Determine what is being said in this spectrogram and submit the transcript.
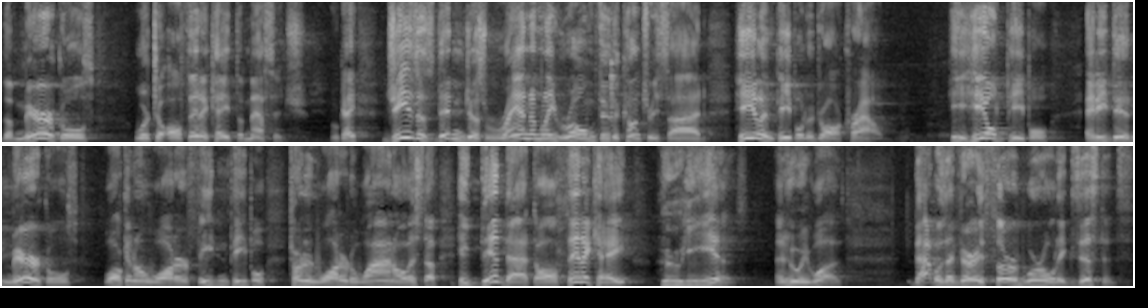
The miracles were to authenticate the message. Okay? Jesus didn't just randomly roam through the countryside healing people to draw a crowd. He healed people and he did miracles, walking on water, feeding people, turning water to wine, all this stuff. He did that to authenticate who he is and who he was. That was a very third world existence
